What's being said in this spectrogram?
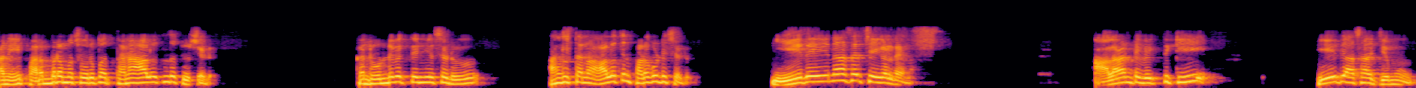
అని పరబ్రహ్మ స్వరూప తన ఆలోచనతో చూశాడు. కానీ రెండో వ్యక్తి ఏం చేశాడు? అసలు తన ఆలోచన పడగొట్టేశాడు. ఏదైనా సరే చేయగలడు ఆయన. అలాంటి వ్యక్తికి ఏది అసాధ్యము?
